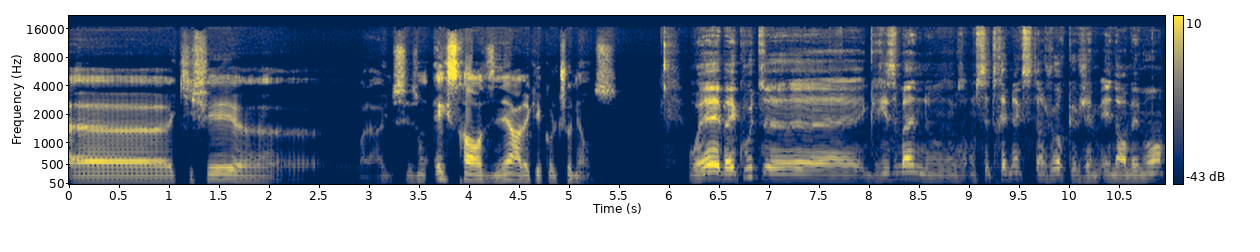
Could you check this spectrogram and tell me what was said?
euh, qui fait euh, voilà une saison extraordinaire avec les Colchoneros. Ouais, bah écoute, euh, Griezmann, on, sait très bien que c'est un joueur que j'aime énormément.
